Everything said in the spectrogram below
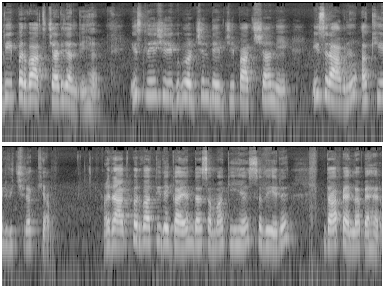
ਦੀ ਪ੍ਰਭਾਤ ਚੜ ਜਾਂਦੀ ਹੈ। ਇਸ ਲਈ ਸ੍ਰੀ ਗੁਰੂ ਅਰਜਨ ਦੇਵ ਜੀ ਪਾਤਸ਼ਾਹ ਨੇ ਇਸ ਰਾਗ ਨੂੰ ਅਖੀਰ ਵਿੱਚ ਰੱਖਿਆ। ਰਾਗ ਪ੍ਰਭਾਤੀ ਦੇ ਗਾਇਨ ਦਾ ਸਮਾਂ ਕੀ ਹੈ? ਸਵੇਰ ਦਾ ਪਹਿਲਾ ਪਹਿਰ।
